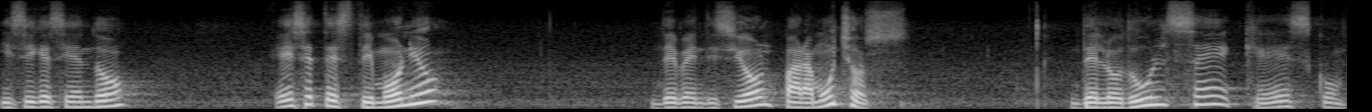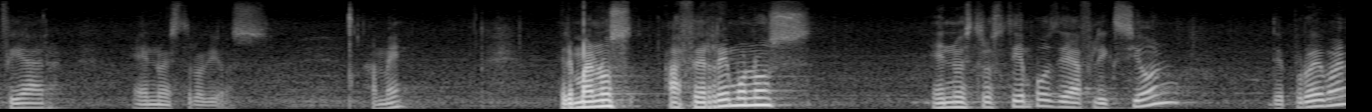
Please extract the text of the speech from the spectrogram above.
y sigue siendo ese testimonio de bendición para muchos, de lo dulce que es confiar en nuestro Dios. Amén. Hermanos, aferrémonos en nuestros tiempos de aflicción, de prueba,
